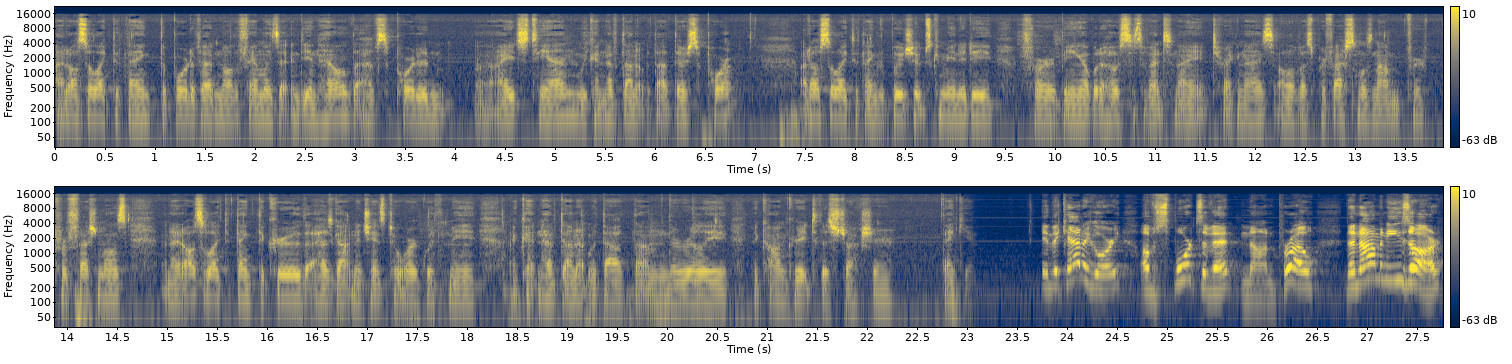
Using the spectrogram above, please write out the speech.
I'd also like to thank the Board of Ed and all the families at Indian Hill that have supported uh, IHTN. We couldn't have done it without their support. I'd also like to thank the Blue Chips community for being able to host this event tonight to recognize all of us professionals, non professionals. And I'd also like to thank the crew that has gotten a chance to work with me. I couldn't have done it without them. They're really the concrete to the structure. Thank you. In the category of sports event non pro, the nominees are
